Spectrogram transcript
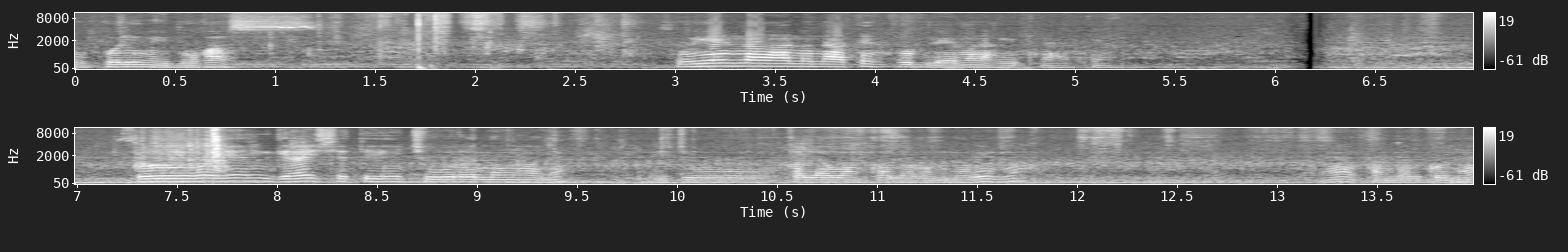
Hopefully may bukas. So, yan lang ano natin, problema nakita natin. So, ayan guys, ito yung tsura ng ano, medyo kalawang-kalawang na rin, no? Ayan, tanggal ko na.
